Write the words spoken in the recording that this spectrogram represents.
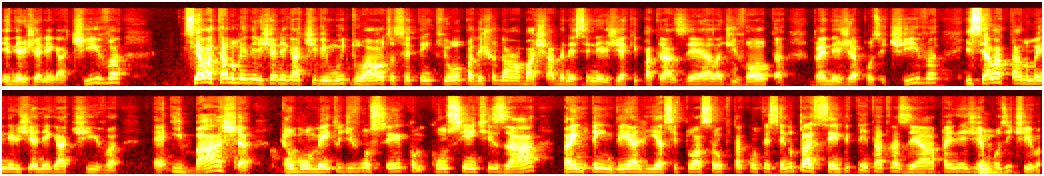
energia negativa. Se ela está numa energia negativa e muito alta, você tem que, opa, deixa eu dar uma baixada nessa energia aqui para trazer ela de volta para a energia positiva. E se ela está numa energia negativa é, e baixa, é o momento de você conscientizar para entender ali a situação que está acontecendo, para sempre tentar trazer ela para a energia Sim. positiva.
